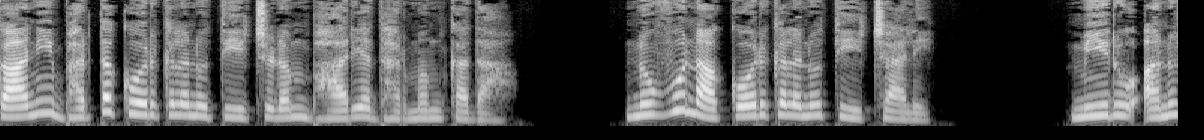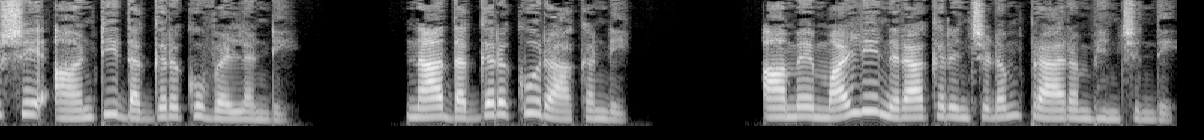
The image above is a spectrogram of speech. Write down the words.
కాని భర్త కోరికలను తీర్చడం భార్య ధర్మం కదా. నువ్వు నా కోరికలను తీర్చాలి. మీరు అనుషే ఆంటీ దగ్గరకు వెళ్ళండి. నా దగ్గరకు రాకండి. ఆమె మళ్ళీ నిరాకరించడం ప్రారంభించింది.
